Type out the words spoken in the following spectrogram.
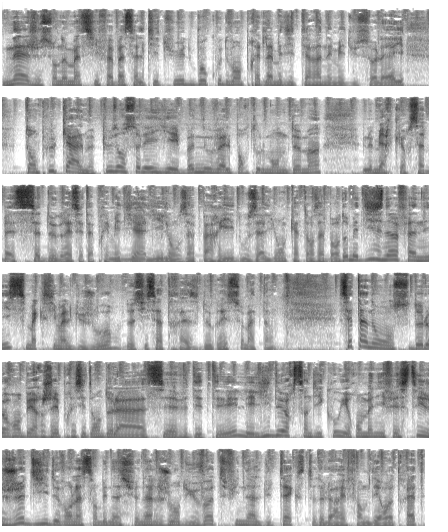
Neige sur nos massifs à basse altitude, beaucoup de vent près de la Méditerranée mais du soleil. Temps plus calme, plus ensoleillé, bonne nouvelle pour tout le monde demain. Le mercure s'abaisse, 7 degrés cet après-midi à Lille, 11 à Paris, 12 à Lyon, 14 à Bordeaux, mais 19 à Nice, maximale du jour, de 6 à 13 degrés ce matin. Cette annonce de Laurent Berger, président de la CFDT, les leaders syndicaux iront manifester jeudi devant l'Assemblée nationale, jour du vote final du texte de la réforme des retraites.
